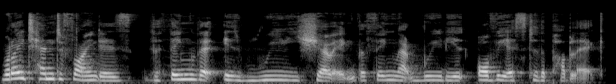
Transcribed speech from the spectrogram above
What i tend to find is the thing that is really showing the thing that really is obvious to the public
